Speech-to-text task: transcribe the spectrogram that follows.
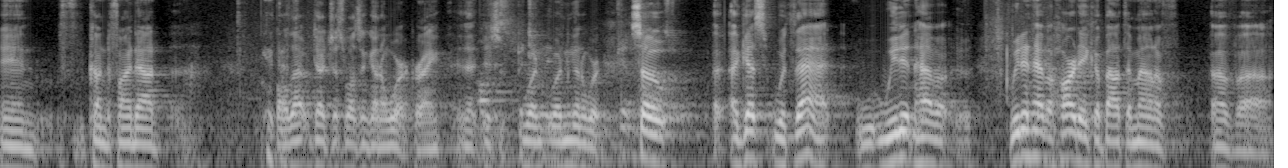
and f- come to find out, uh, well, that, that just wasn't going to work, right? That just wasn't, wasn't going to work. So I- I guess with that, w- we didn't have a, we didn't have a heartache about the amount of, of uh,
